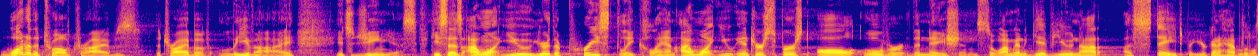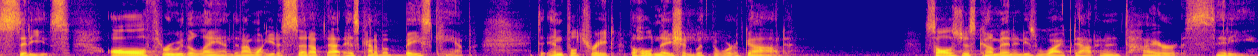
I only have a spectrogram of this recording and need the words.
One of the 12 tribes, the tribe of Levi, it's genius. He says, I want you, you're the priestly clan, I want you interspersed all over the nation. So I'm going to give you not a state, but you're going to have little cities all through the land. And I want you to set up that as kind of a base camp to infiltrate the whole nation with the Word of God. Saul's just come in and he's wiped out an entire city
